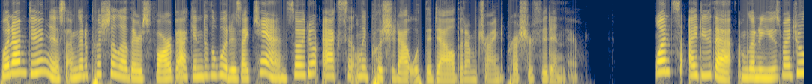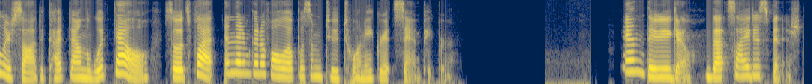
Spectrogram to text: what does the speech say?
When I'm doing this, I'm going to push the leather as far back into the wood as I can so I don't accidentally push it out with the dowel that I'm trying to pressure fit in there. Once I do that, I'm going to use my jeweler's saw to cut down the wood dowel so it's flat and then I'm going to follow up with some 220 grit sandpaper. And there you go, that side is finished.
